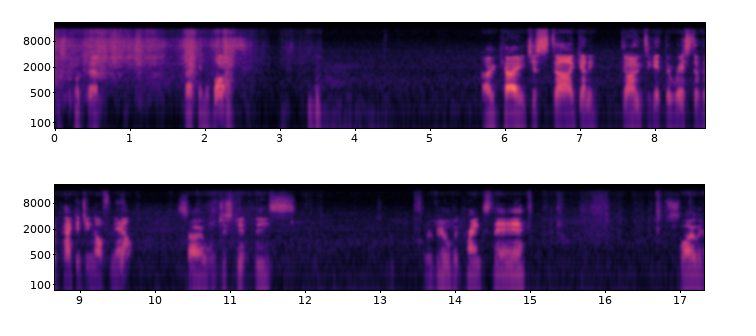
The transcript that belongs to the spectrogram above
Just put that back in the box. Okay, just uh, gonna, going to get the rest of the packaging off now. So we'll just get these, reveal the cranks there. Slowly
